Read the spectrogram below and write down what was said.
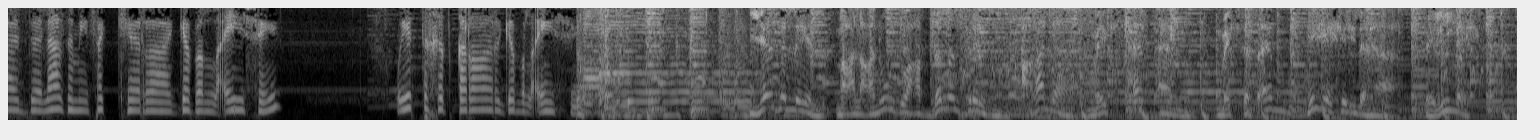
الواحد لازم يفكر قبل أي شيء ويتخذ قرار قبل أي شيء. يا ذا الليل مع العنود وعبد الله الفريدي على Mix FM. Mix FM هي كلها في ال mix.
